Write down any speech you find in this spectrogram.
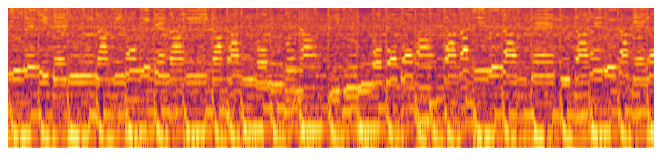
夢見てる見てない方にも無度な自分のことが悲しむなんて疲れるだけよ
